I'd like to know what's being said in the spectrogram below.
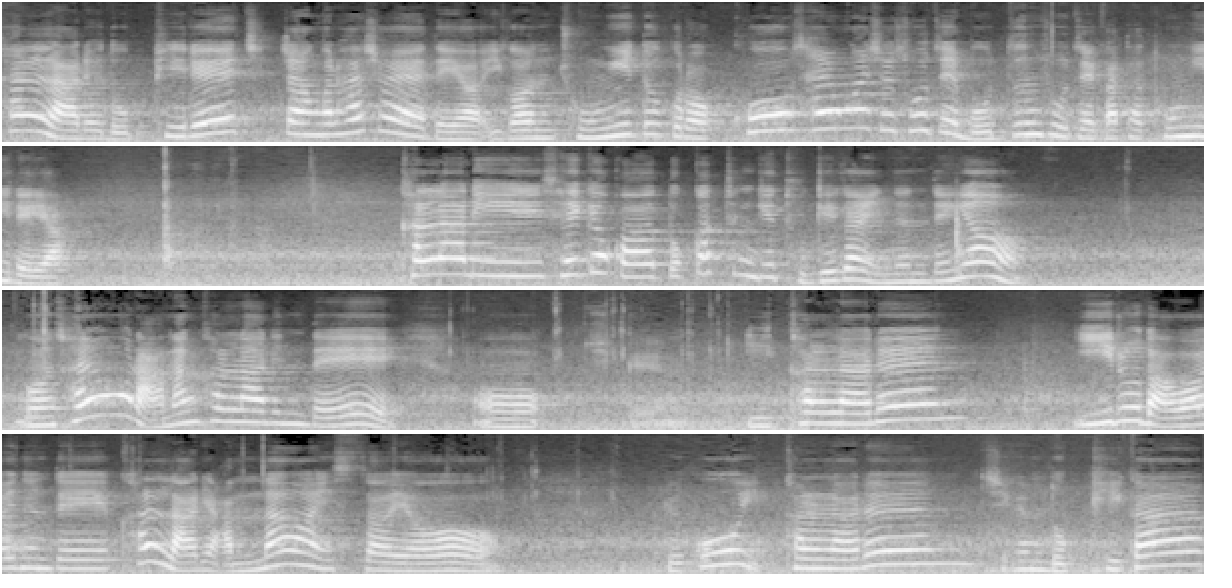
칼날의 높이를 측정을 하셔야 돼요. 이건 종이도 그렇고 사용하실 소재 모든 소재가 다 동일해요. 칼날이 세 개가 똑같은 게 두 개가 있는데요. 이건 사용을 안 한 칼날인데 어, 지금 이 칼날은 2로 나와 있는데 칼날이 안 나와 있어요. 그리고 이 칼날은 지금 높이가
